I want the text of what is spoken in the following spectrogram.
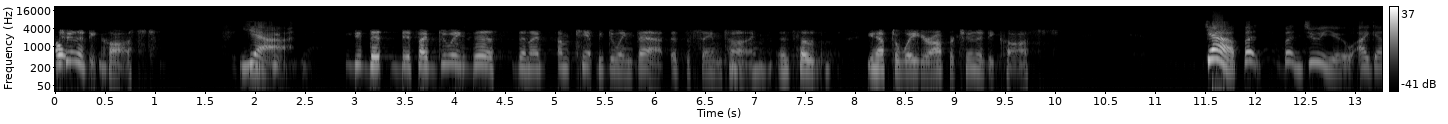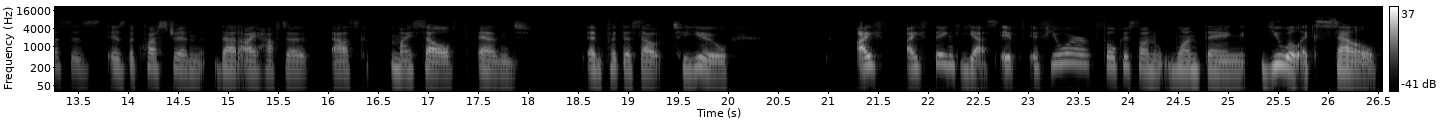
Oh, opportunity cost. Yeah. You- That if I'm doing this, then I, I can't be doing that at the same time, and so you have to weigh your opportunity cost. Yeah, but but do you? I guess is is the question that I have to ask myself and and put this out to you. I I think yes, if if you're focused on one thing, you will excel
